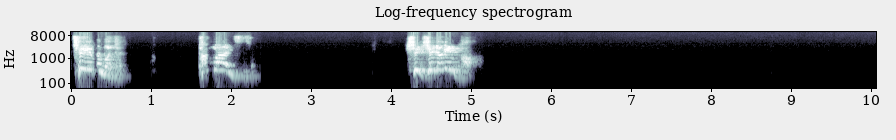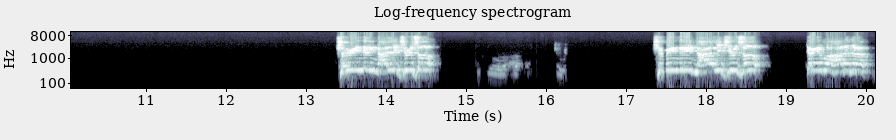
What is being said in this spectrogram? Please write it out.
책임을 못한 방어가 있어서. 실체적인 파워 시민들이 난리치면서 시민들이 난리치면서 게임을 하는 거라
